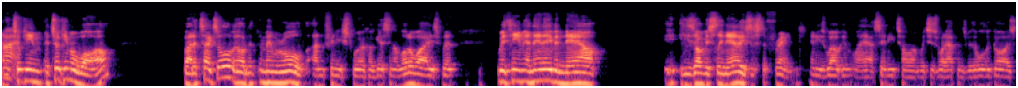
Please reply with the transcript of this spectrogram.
And right. it took him it took him a while, but it takes all. I mean, we're all unfinished work, I guess, in a lot of ways. But with him, and then even now, he's obviously now he's just a friend, and he's welcome at my house anytime, which is what happens with all the guys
